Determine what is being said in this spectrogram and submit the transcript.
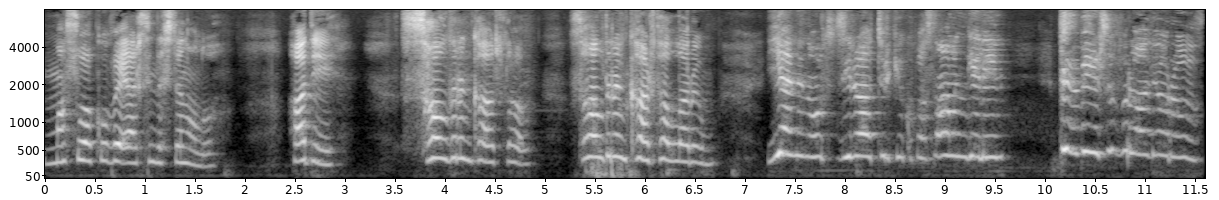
Masuaku ve Ersin Destanoğlu. Hadi. Saldırın Kartal. Saldırın Kartallarım. Yenin o Zira Türkiye Kupası'nı alın gelin. Ve 1-0 alıyoruz.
